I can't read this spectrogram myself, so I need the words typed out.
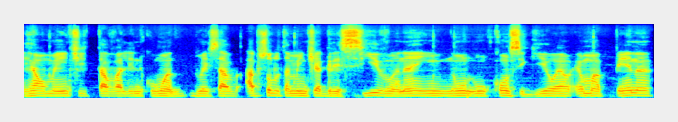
realmente estava ali com uma doença absolutamente agressiva, né? E não, não conseguiu. É, é uma pena.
